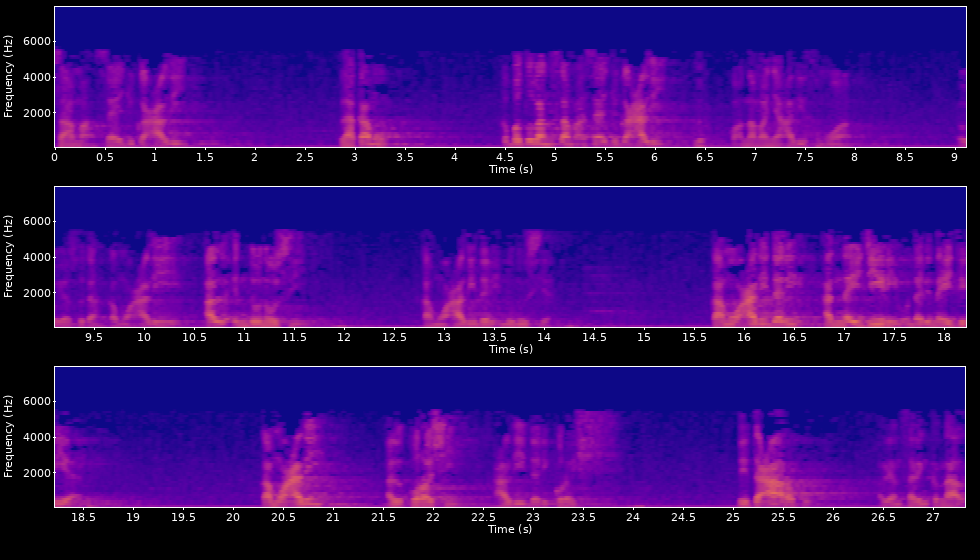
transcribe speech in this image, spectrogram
Sama, saya juga Ali. Lah kamu? Kebetulan sama, saya juga Ali. Loh, kok namanya Ali semua? Oh ya sudah, kamu Ali Al-Indonesia. Kamu Ali dari Indonesia. Kamu Ali dari An-Naijiri, dari Nigeria. Kamu Ali Al-Qurashi, Ali dari Quraisy. Dita'arafu. Kalian saling kenal.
